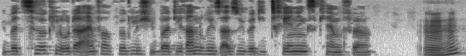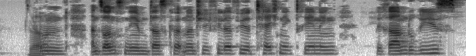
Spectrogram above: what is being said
über Zirkel oder einfach wirklich über die Randuris, also über die Trainingskämpfe. Mhm. Ja. Und ansonsten eben, das gehört natürlich viel dafür, Techniktraining, Randoris.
